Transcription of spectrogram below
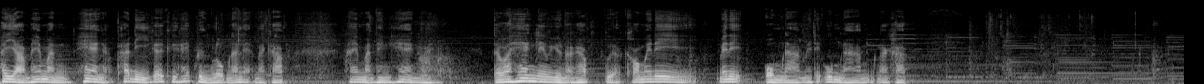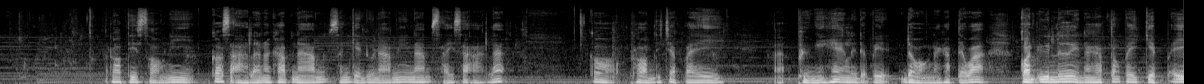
พยายามให้มันแห้งอะถ้าดีก็คือให้ผึ่งลมนั่นแหละนะครับ ให้มันแห้งๆหน่อย แต่ว่าแห้งเร็วอยู่นะครับเปลือกเขาไม่ได้ไม่ได้อมน้ำไม่ได้อุ้มน้ำนะครับ รอบที่สองนี่ก็สะอาดแล้วนะครับ น้ำสังเกตดูน้ำนี่น้ำใสสะอาดแล้วก็พร้อมที่จะไปผึ่งให้แห้งเลยเดี๋ยวไปดองนะครับ แต่ว่าก่อนอื่นเลยนะครับ ต้องไปเก็บไอ้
